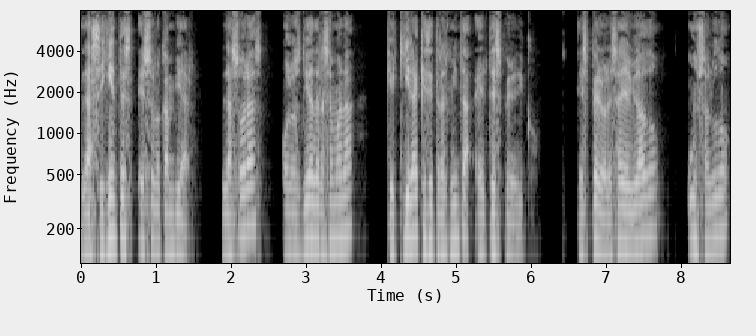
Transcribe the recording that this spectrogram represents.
las siguientes es solo cambiar las horas o los días de la semana que quiera que se transmita el test periódico. Espero les haya ayudado, un saludo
